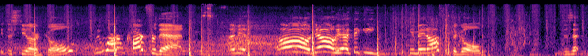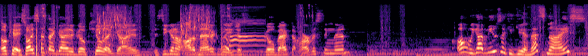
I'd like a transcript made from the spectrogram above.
Get to steal our gold? We worked hard for that. I mean, oh no! I think he he made off with the gold. Does that okay? So I sent that guy to go kill that guy. Is he gonna automatically just go back to harvesting then? Oh, we got music again. That's nice.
